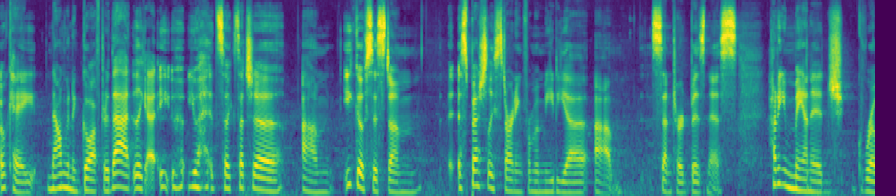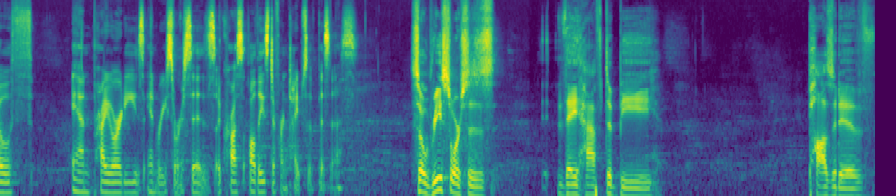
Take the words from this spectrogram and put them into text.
okay, now I'm going to go after that? Like you, it's like such a um, ecosystem, especially starting from a media um, centered business. How do you manage growth and priorities and resources across all these different types of business? So resources, they have to be positive.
